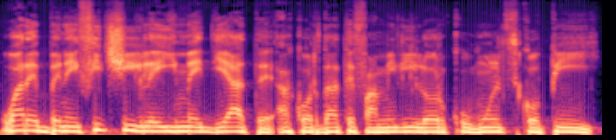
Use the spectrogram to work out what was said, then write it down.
oare beneficiile imediate acordate familiilor cu mulți copii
